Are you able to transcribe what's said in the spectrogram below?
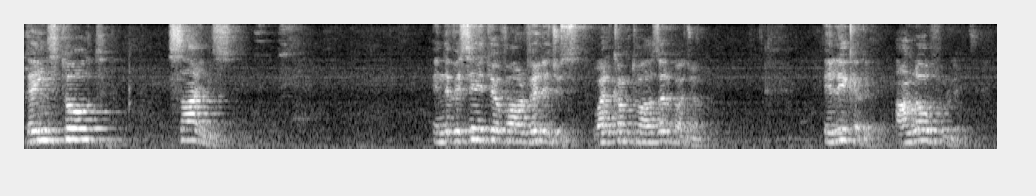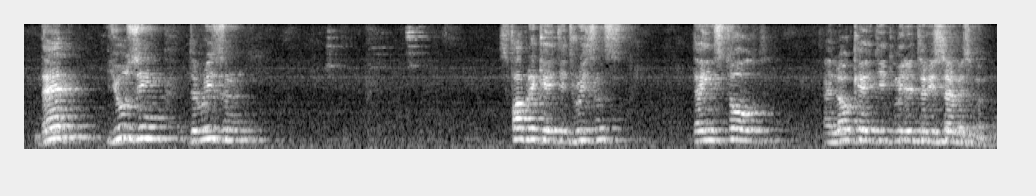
they installed signs in the vicinity of our villages. Welcome to Azerbaijan. Illegally, unlawfully. Then, using the reason, fabricated reasons, they installed and located military servicemen,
